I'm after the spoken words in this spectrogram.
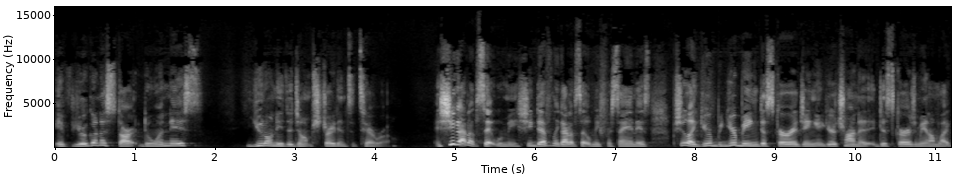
if you're gonna start doing this you don't need to jump straight into tarot and she got upset with me. She definitely got upset with me for saying this. But she's like, "You're you're being discouraging and you're trying to discourage me." And I'm like,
